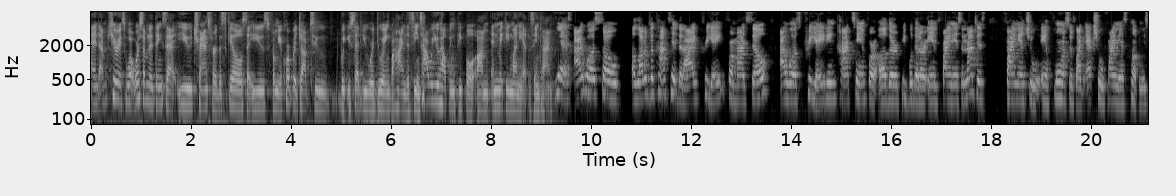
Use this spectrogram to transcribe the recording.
And I'm curious, what were some of the things that you transferred, the skills that you used from your corporate job to what you said you were doing behind the scenes? How were you helping people um, and making money at the same time? Yes, I was. So a lot of the content that I create for myself, I was creating content for other people that are in finance and not just financial influencers, like actual finance companies.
